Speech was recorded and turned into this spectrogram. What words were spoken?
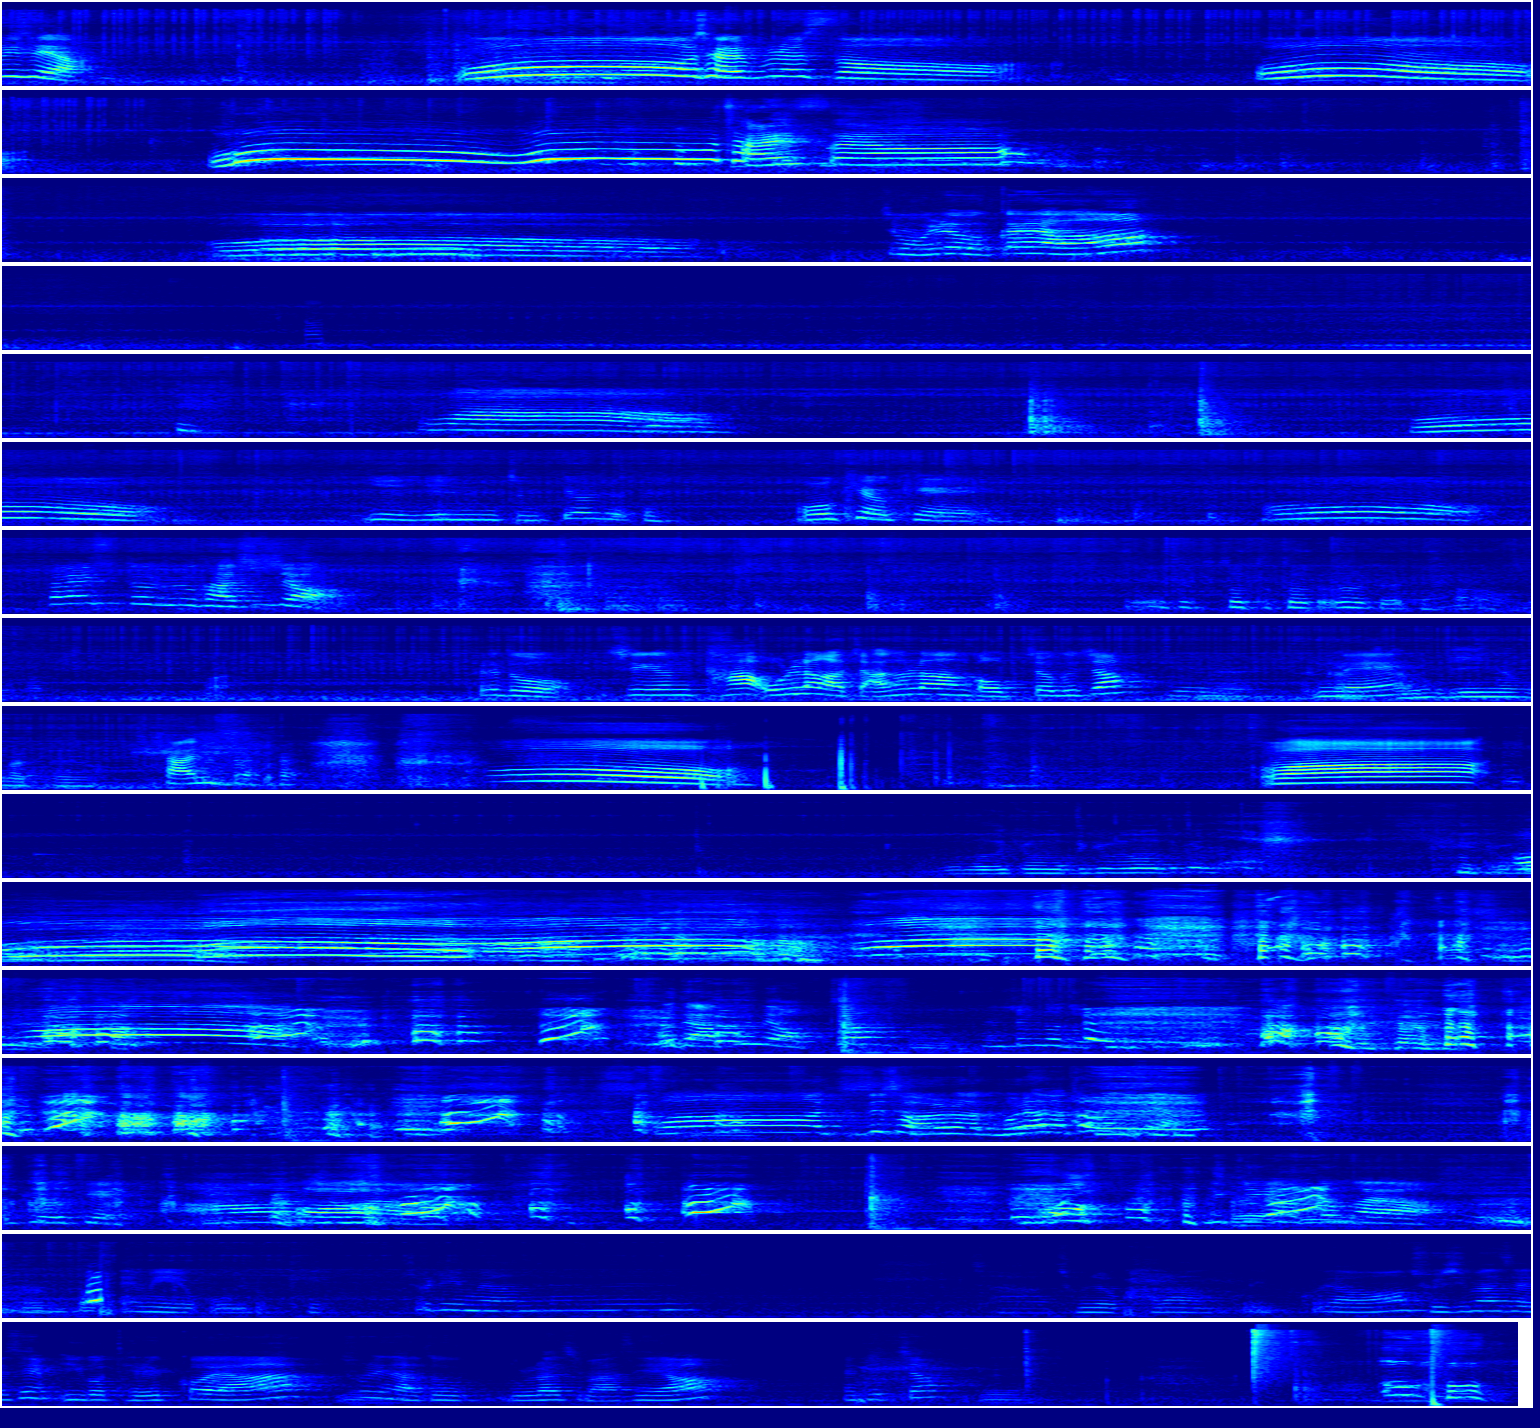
뿌리세요. 오, 잘 뿌렸어. 오, 오, 오, 잘했어요. 오, 좀 올려볼까요? 우와. 오. 얘, 얘는 좀 띄워줘야 돼. 오케이, 오케이. 오. 삼행시 도 가시죠. 더, 더, 더, 더, 더, 더, 더. 그래도 지금 다 올라갔죠? 안 올라간 거 없죠? 그죠? 네. 약간 네. 장기 인형 같아요. 단지. 오. 와. 어떻게 어떻게 어떻게 오. 와. 어디 아픈 데 없죠? 좀 더 높이. 와, 진짜 잘 올라가. 머리 하나 더 오세요. 오케이, 오케이. 아, 좋아요. 느낌이 어떤가요? 쌤이 이거 이렇게 줄이면은 자 점점 가라앉고 있고요. 조심하세요, 쌤. 이거 될 거야. 소리 나도 놀라지 마세요. 알겠죠? 네. 어.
